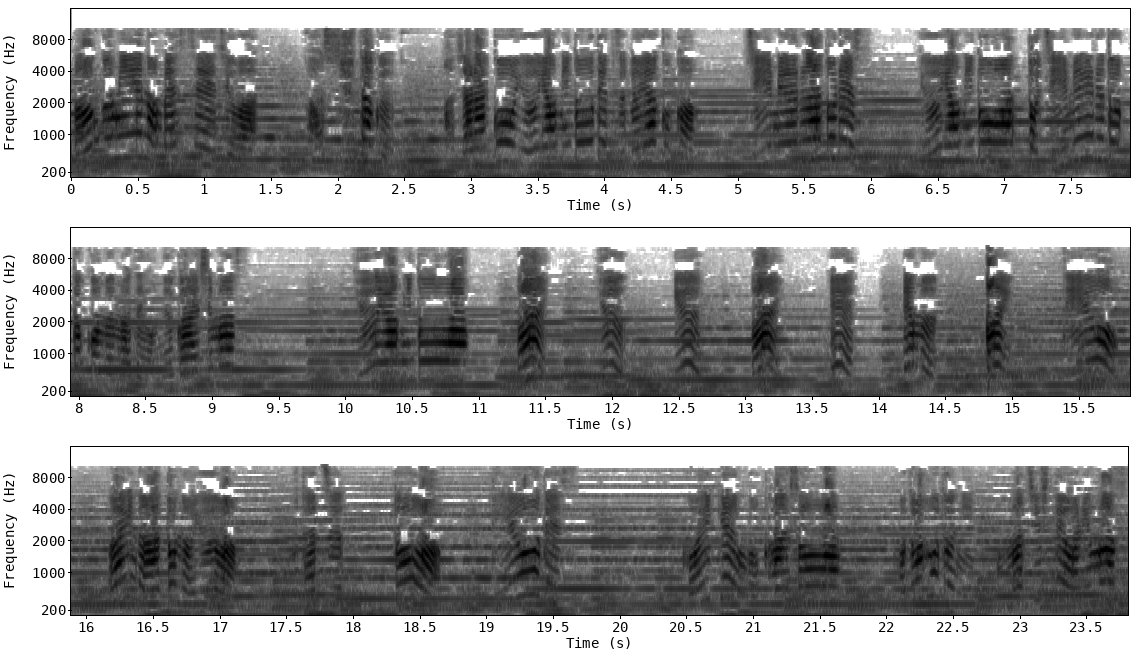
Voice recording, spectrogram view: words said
番組へのメッセージは、ハッシュタグ、あじゃらこうゆうやみ堂でつぶやくか、Gmail アドレス、ゆうやみ堂 at gmail.com までお願いします。ゆうやみ堂は、y, u, u, y, a, m, i, d, o, y の後の u は、2つ、とは、d, o です。ご意見ご感想は、ほどほどにお待ちしております。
